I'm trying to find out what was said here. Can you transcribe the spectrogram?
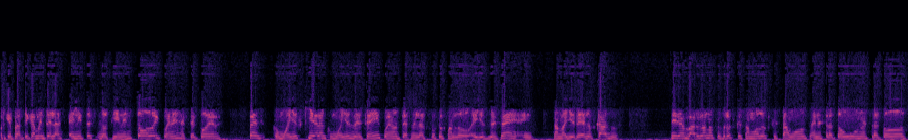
porque prácticamente las élites lo tienen todo y pueden ejercer poder pues como ellos quieran, como ellos deseen y pueden obtener las cosas cuando ellos deseen, en la mayoría de los casos. Sin embargo, nosotros que somos los que estamos en estrato 1, estrato 2,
